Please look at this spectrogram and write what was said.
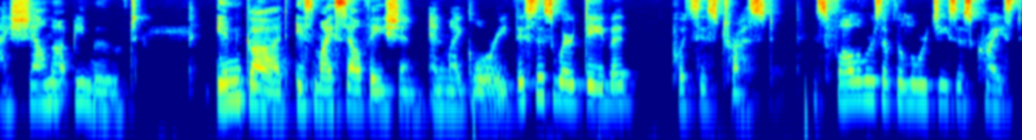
I shall not be moved. In God is my salvation and my glory. This is where David puts his trust as followers of the Lord Jesus Christ,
